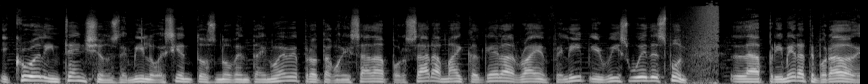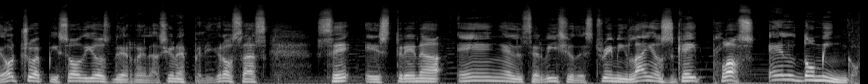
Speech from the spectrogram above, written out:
y Cruel Intentions de 1999 protagonizada por Sarah Michael Gellar, Ryan Philippe y Reese Witherspoon. La primera temporada de ocho episodios de Relaciones Peligrosas se estrena en el servicio de streaming Lionsgate Plus el domingo.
